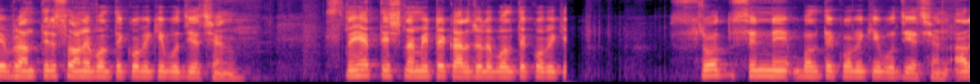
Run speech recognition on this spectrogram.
এ ভ্রান্তির স্মরণে বলতে কবি কি বুঝিয়েছেন? স্নেহের তৃষ্ণা মিটে কার্যলে বলতে কবি কি স্রোত সিন্নি বলতে কবি কি বুঝিয়েছেন? আর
